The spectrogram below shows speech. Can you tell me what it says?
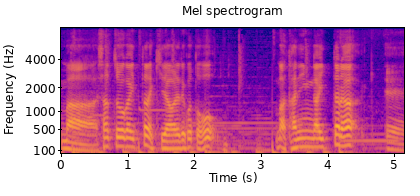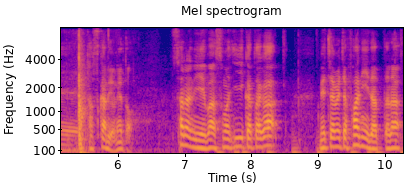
まあ社長が言ったら嫌われることをまあ他人が言ったら、えー、助かるよねと。さらに言えばその言い方がめちゃめちゃファニーだったら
